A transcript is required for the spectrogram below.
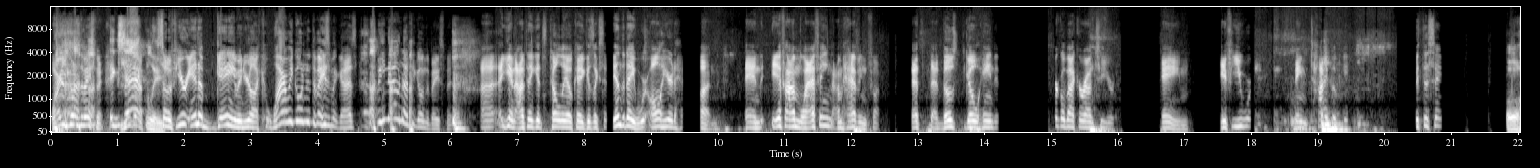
Why are you going to the basement? exactly. So if you're in a game and you're like, why are we going to the basement, guys? We know not to go in the basement. Uh, again, I think it's totally okay because, like I said, at the end of the day, we're all here to have fun. And if I'm laughing, I'm having fun. That's that those go hand in circle back around to your game. If you were same type of game with the same Oh,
